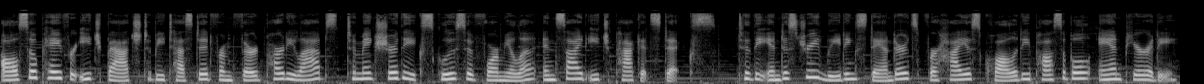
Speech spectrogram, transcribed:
also pay for each batch to be tested from third-party labs to make sure the exclusive formula inside each packet sticks to the industry-leading standards for highest quality possible and purity.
